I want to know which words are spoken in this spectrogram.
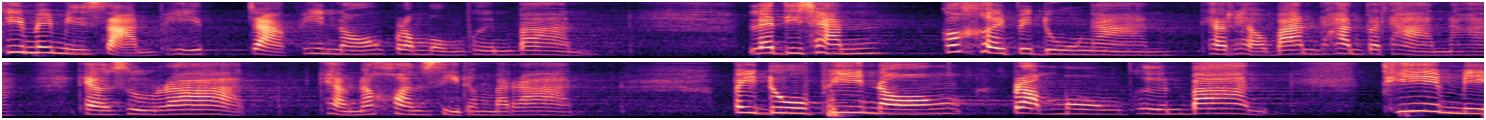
ที่ไม่มีสารพิษจากพี่น้องประมงพื้นบ้าน และดิฉันก็เคยไปดูงาน แถวแถวบ้านท่านประธานนะคะ แถวสุราษฎร์แถวนครศรีธรรมราช ไปดูพี่น้อง ประมงพื้นบ้านที่มี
